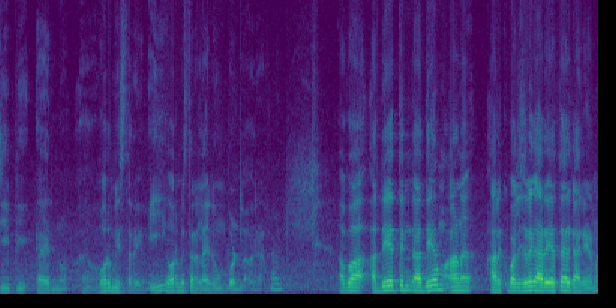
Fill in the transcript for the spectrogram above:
ജി പി ആയിരുന്നു ഹോർമിസ് തറയും ഈ ഹോർമിസ് തറയല്ല അതിന് ഒരാൾ അപ്പോൾ അദ്ദേഹത്തിന്റെ അദ്ദേഹം ആണ് ആർക്ക് പലചരക്ക് അറിയാത്ത കാര്യമാണ്.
